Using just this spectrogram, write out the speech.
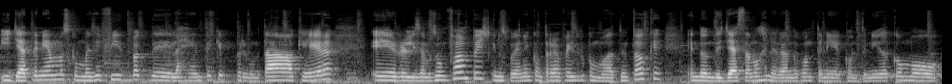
y ya teníamos como ese feedback de la gente que preguntaba qué era, eh, realizamos un fanpage que nos pueden encontrar en Facebook como Date un Toque, en donde ya estamos generando contenido, contenido como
